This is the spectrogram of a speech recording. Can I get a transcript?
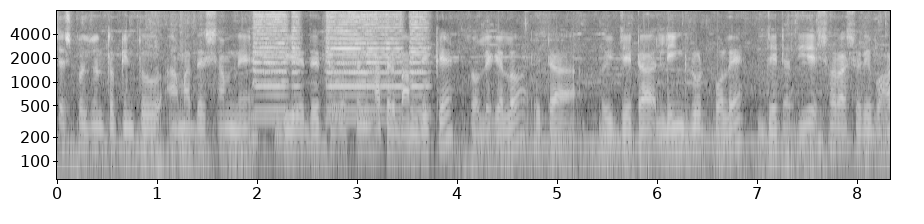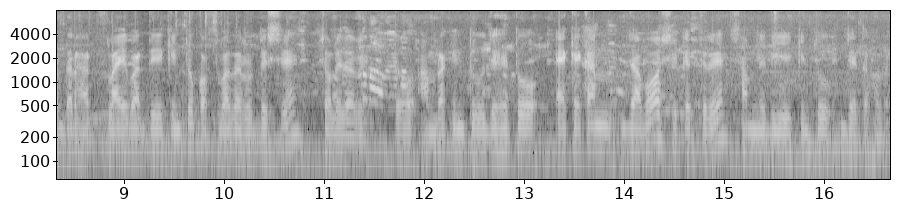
শেষ পর্যন্ত কিন্তু আমাদের সামনে দিয়ে দেখতে পাচ্ছেন হাতের বাম দিকে চলে গেল। এটা ওই যেটা লিঙ্ক রুট বলে, যেটা দিয়ে সরাসরি বহাদারহাট ফ্লাইওভার দিয়ে কিন্তু কক্সবাজার উদ্দেশ্যে চলে যাবে। তো আমরা কিন্তু যেহেতু এক একান যাব, সেক্ষেত্রে সামনে দিয়ে কিন্তু যেতে হবে।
